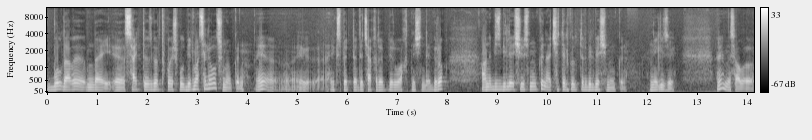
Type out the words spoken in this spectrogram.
бул дагы мындай сайтты өзгөртүп коюш бул бир маселе болушу мүмкүн эксперттерди чакырып бир убакыттын ичинде бирок аны биз билишибиз мүмкүн а чет өлкөлүктөр билбеши мүмкүн негизи мисалы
